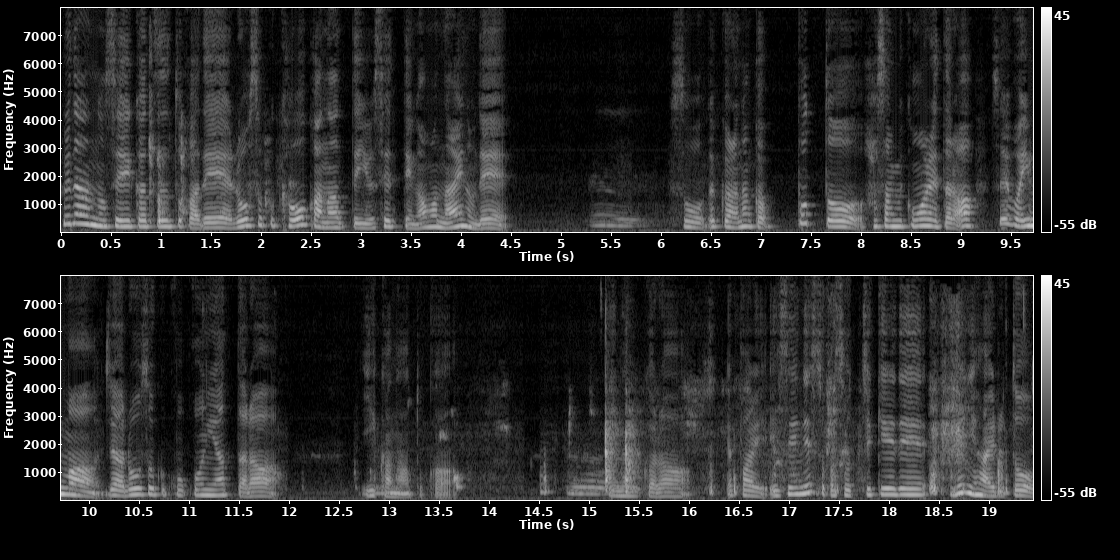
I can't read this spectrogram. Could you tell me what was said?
普段の生活とかでろうそく買おうかなっていう接点があんまないので。ん。うん。そう。だからなんかポッと挟み込まれたらあそういえば今じゃあろうそくここにあったらいいかなとかうん。ってなるからやっぱり SNS とかそっち系で目に入ると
